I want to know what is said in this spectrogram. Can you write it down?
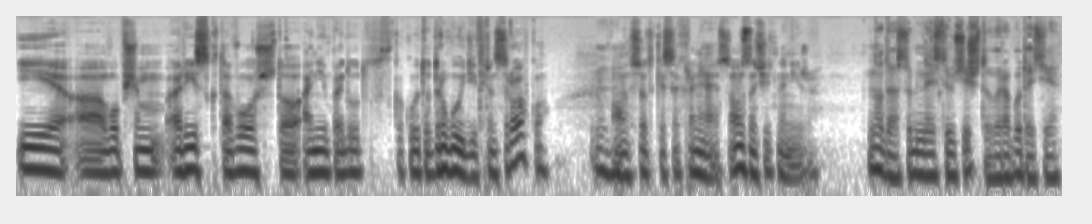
и, а, в общем, риск того, что они пойдут в какую-то другую дифференцировку, угу. он все-таки сохраняется, он значительно ниже. Ну да, особенно если учесть, что вы работаете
